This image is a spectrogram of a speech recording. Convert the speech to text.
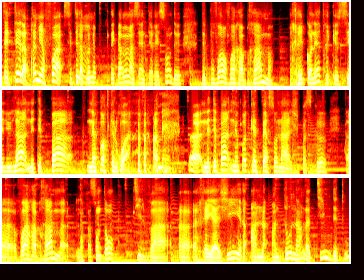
C'était la première fois. C'était la hmm. première. C'est quand même assez intéressant de, de pouvoir voir Abraham reconnaître que celui-là n'était pas n'importe quel roi. Amen. Euh, n'était pas n'importe quel personnage parce que euh, voir Abraham, la façon dont il va euh, réagir en, en, donnant la dîme de tout,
